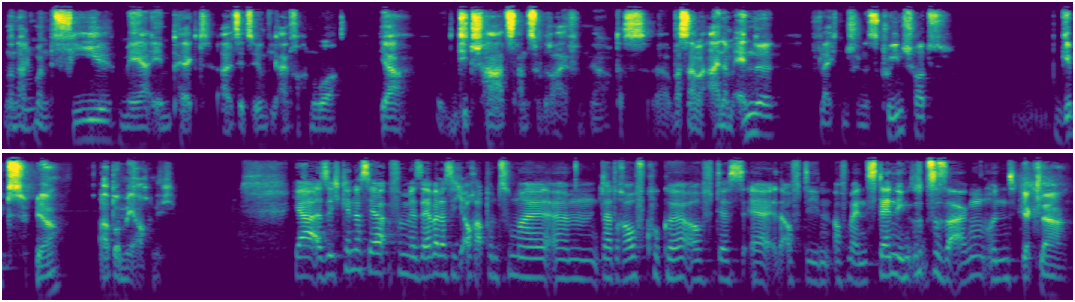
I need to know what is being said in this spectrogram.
Und dann mhm. hat man viel mehr Impact, als jetzt irgendwie einfach nur, ja, die Charts anzugreifen. Ja, das, äh, was am einem Ende vielleicht ein schönes Screenshot gibt, ja, aber mehr auch nicht. Ja, also ich kenne das ja von mir selber, dass ich auch ab und zu mal ähm, da drauf gucke auf das, äh, auf den, auf meinen Standing sozusagen. Und ja klar,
